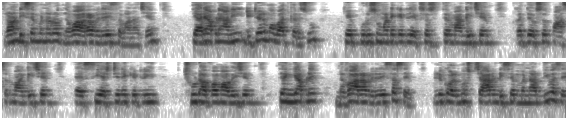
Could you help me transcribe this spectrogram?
ત્રણ ડિસેમ્બરના રોજ નવા આરઆર રિલીઝ થવાના છે. ત્યારે આપણે આની ડિટેલમાં વાત કરીશું કે પુરુષો માટે કેટલી એકસો સિત્તેર માગી છે કદી એકસો પાસઠ માગી છે એસસી એસટીને કેટલી છૂટ આપવામાં આવી છે. તે અંગે આપણે નવા આરઆર રિલીઝ થશે, એટલે કે ઓલમોસ્ટ ચાર ડિસેમ્બરના દિવસે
